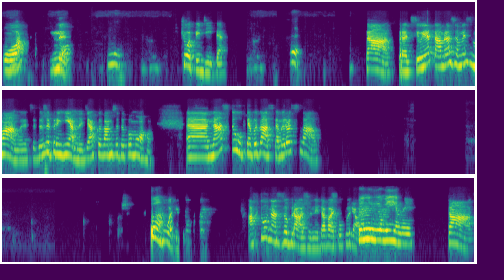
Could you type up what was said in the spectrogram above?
О, Н. Ну, Що підійде? Г. Так, працює там разом із мамою. Це дуже приємно. Дякую вам за допомогу. Е, наступне, будь ласка, Мирослав. Хто? А хто в нас зображений? Давай по порядку. Пингвины. Так.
